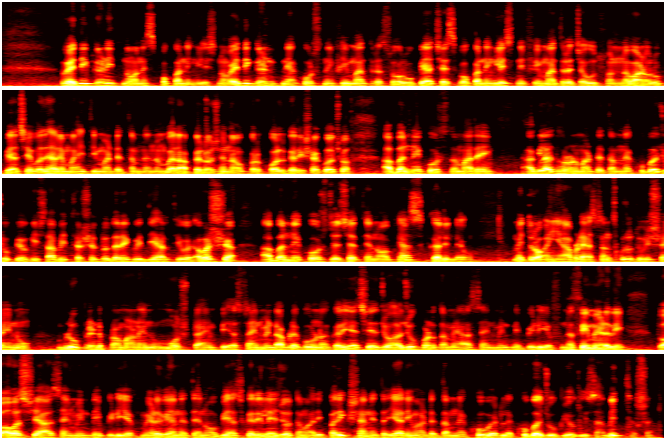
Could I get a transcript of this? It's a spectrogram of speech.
વૈદિક ગણિતનો અને સ્પોકન ઇંગ્લિશનો. વૈદિક ગણિતના કોર્સની ફી માત્ર સો રૂપિયા છે, સ્પોકન ઇંગ્લિશની ફી માત્ર ચૌદસો નવ્વાણું રૂપિયા છે. વધારે માહિતી માટે તમને નંબર આપેલો છે, એના ઉપર કોલ કરી શકો છો. આ બંને કોર્સ તમારે આગલા ધોરણ માટે તમને ખૂબ જ ઉપયોગી સાબિત થશે, તો દરેક વિદ્યાર્થીઓએ અવશ્ય આ બંને કોર્સ જે છે તેનો અભ્યાસ કરી લેવો. મિત્રો, અહીંયા આપણે આ સંસ્કૃત વિષયનું બ્લુ પ્રિન્ટ પ્રમાણેનું મોસ્ટ આઈએમપી અસાઇનમેન્ટ આપણે પૂર્ણ કરીએ છીએ. જો હજુ પણ તમે અસાઇનમેન્ટની પીડીએફ નથી મેળવી, તો અવશ્ય અસાઇનમેન્ટની પીડીએફ મેળવી અને તેનો અભ્યાસ કરી લેજો. તમારી પરીક્ષાની તૈયારી માટે તમને ખૂબ એટલે ખૂબ જ ઉપયોગી સાબિત થશે.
